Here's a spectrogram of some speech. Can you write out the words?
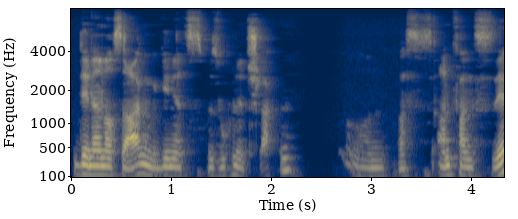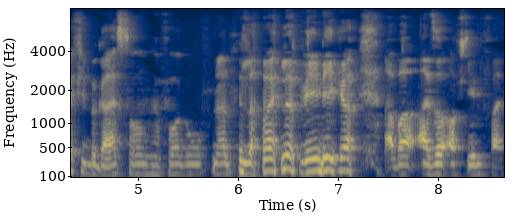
denen dann auch sagen, wir gehen jetzt besuchen jetzt Schlacken und was anfangs sehr viel Begeisterung hervorgerufen hat, mittlerweile weniger. Aber also auf jeden Fall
